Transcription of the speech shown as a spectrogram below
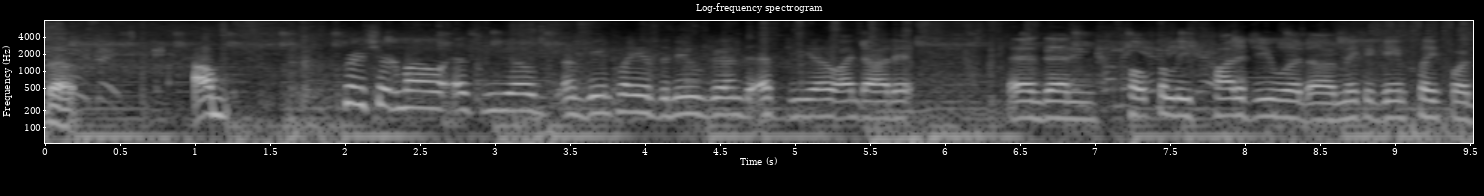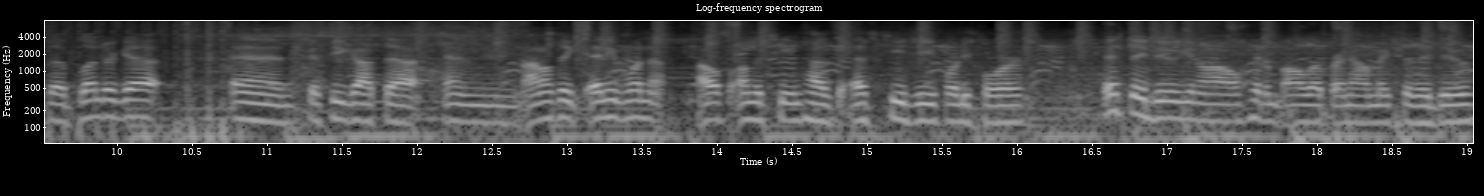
But I'm pretty sure tomorrow SVO uh, gameplay of the new gun, the SVO. I got it. And then hopefully Prodigy would uh, make a gameplay for the Blender Blundergat and because he got that. And I don't think anyone else on the team has the STG44 if they do you know I'll hit them all up right now and make sure they do.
